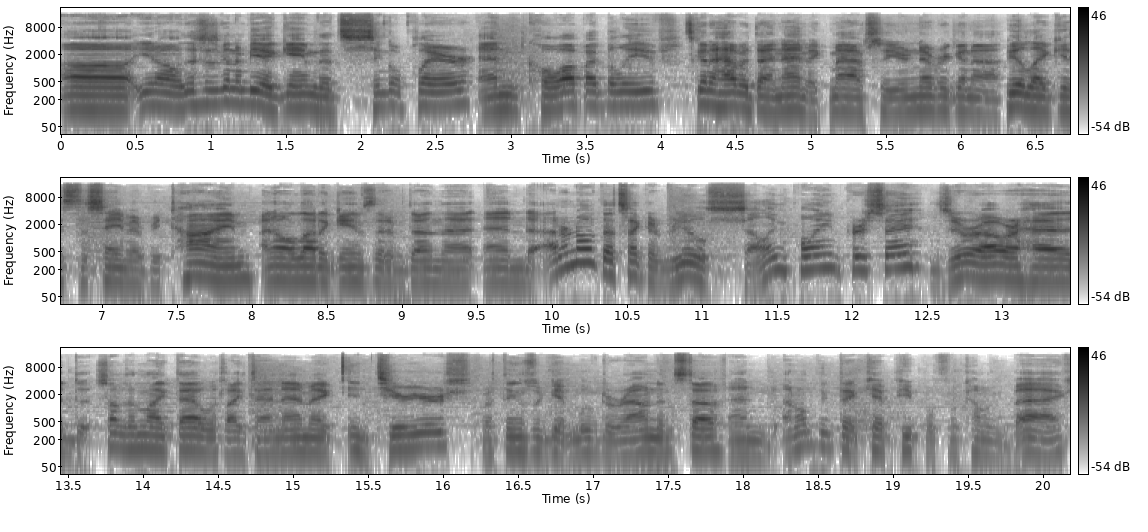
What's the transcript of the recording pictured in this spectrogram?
uh, you know, this is going to be a game that's single player and co-op, I believe. It's going to have a dynamic map, so you're never going to feel like it's the same every time. I know a lot of games that have done that, and I don't know if that's like a real selling point per se. Zero Hour had something like that with like dynamic interiors where things would get moved around and stuff, and I don't think that kept people from coming back.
